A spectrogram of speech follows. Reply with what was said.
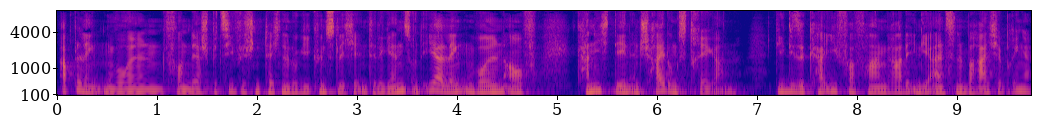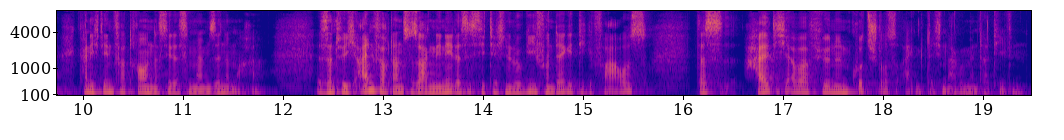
ablenken wollen von der spezifischen Technologie künstliche Intelligenz und eher lenken wollen auf, kann ich den Entscheidungsträgern, die diese KI-Verfahren gerade in die einzelnen Bereiche bringe? Kann ich denen vertrauen, dass sie das in meinem Sinne mache? Es ist natürlich einfach dann zu sagen, nee, nee, das ist die Technologie, von der geht die Gefahr aus. Das halte ich aber für einen Kurzschluss eigentlich, einen argumentativen.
